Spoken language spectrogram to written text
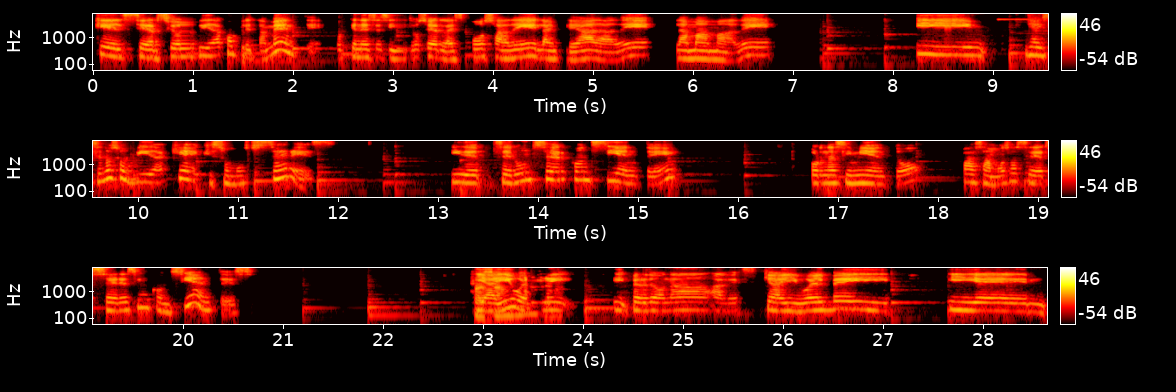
que el ser se olvida completamente, porque necesito ser la esposa de, la empleada de, la mamá de. Y, y ahí se nos olvida que, que somos seres. Y de ser un ser consciente por nacimiento, pasamos a ser seres inconscientes. Y ahí vuelve, y, y perdona Alex, que ahí vuelve y, y, eh,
